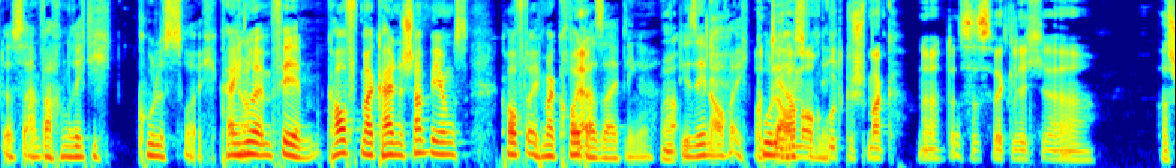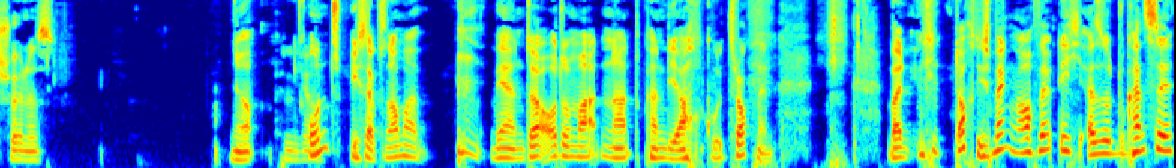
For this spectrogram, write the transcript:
Das ist einfach ein richtig cooles Zeug. Kann ich Ja. nur empfehlen. Kauft mal keine Champignons, kauft euch mal Kräuterseitlinge. Ja. Die sehen auch echt Und cool die aus. haben auch gut Geschmack, ne? Das ist wirklich äh, was Schönes. Ja. Ich. Und, ich sag's nochmal, wer einen Dörrautomaten hat, kann die auch gut trocknen. Weil, doch, die schmecken auch wirklich, also du kannst sie,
